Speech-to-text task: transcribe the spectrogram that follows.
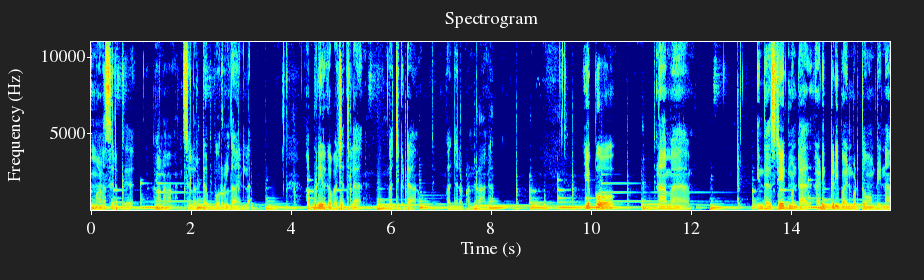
மனசு இருக்குது ஆனால் சிலர்கிட்ட பொருள் தான் இல்லை. அப்படி இருக்க பட்சத்தில் வச்சுக்கிட்டா வஞ்சனை பண்ணுறாங்க எப்போது நாம் இந்த ஸ்டேட்மெண்ட்டை அடிக்கடி பயன்படுத்துவோம் அப்படின்னா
